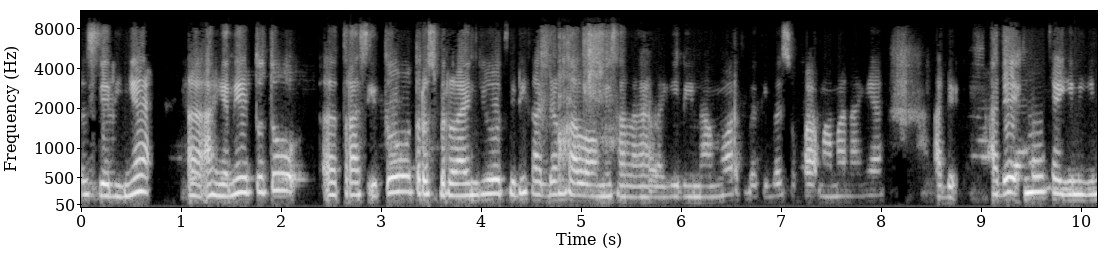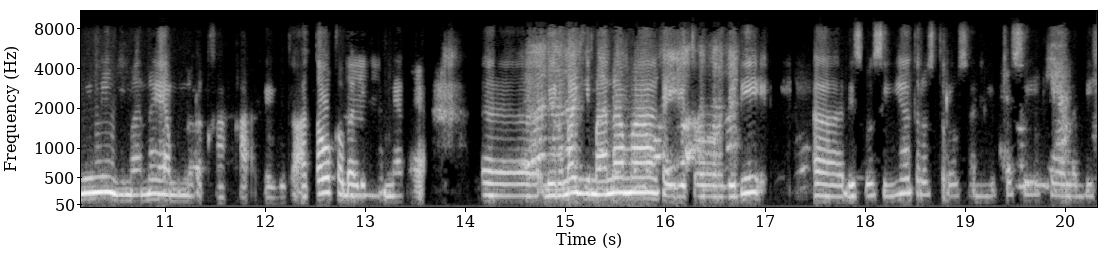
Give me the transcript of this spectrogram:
Terus jadinya uh, akhirnya itu tuh uh, trust itu terus berlanjut. Jadi kadang kalau misalnya lagi di Nangor tiba-tiba suka mama nanya adek adekmu kayak gini-gini nih gimana ya menurut kakak? Kayak gitu. Atau kebalikannya kayak uh, di rumah gimana mah kayak gitu. Jadi uh, diskusinya terus-terusan gitu sih kayak lebih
